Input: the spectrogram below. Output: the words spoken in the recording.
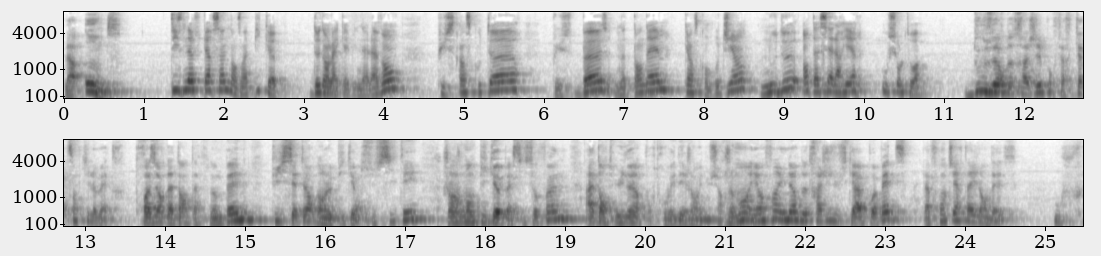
La honte 19 personnes dans un pick-up, deux dans la cabine à l'avant, plus un scooter, plus Buzz, notre tandem, 15 Cambodgiens, nous deux entassés à l'arrière ou sur le toit. 12 heures de trajet pour faire 400 km, 3 heures d'attente à Phnom Penh, puis 7 heures dans le pick-up suscité, changement de pick-up à Sisophone, attente 1 heure pour trouver des gens et du chargement, et enfin 1 heure de trajet jusqu'à Phuaphet, la frontière thaïlandaise. Ouf.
